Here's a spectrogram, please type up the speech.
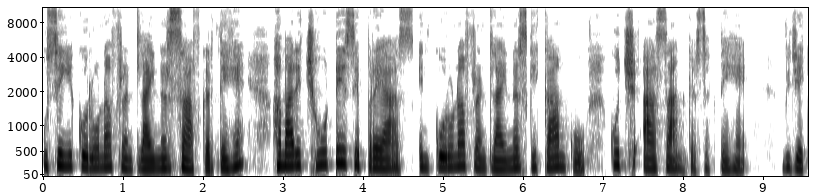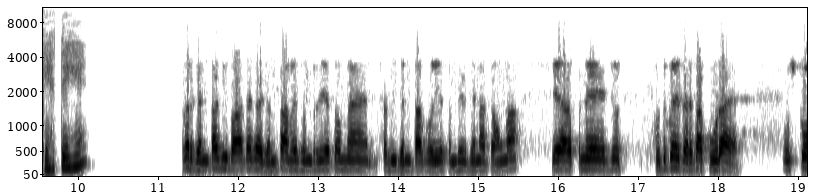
उसे ये कोरोना फ्रंटलाइनर साफ़ करते हैं। हमारे छोटे से प्रयास इन कोरोना फ्रंटलाइनर्स के काम को कुछ आसान कर सकते हैं। विजय कहते हैं अगर जनता की बात है अगर जनता हमें सुन रही है तो मैं सभी जनता को ये संदेश देना चाहूँगा कि अपने जो खुद के घर का कूड़ा है उसको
